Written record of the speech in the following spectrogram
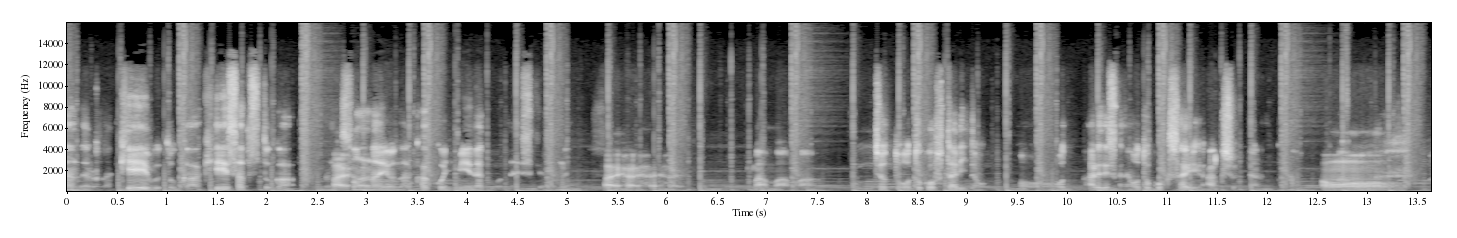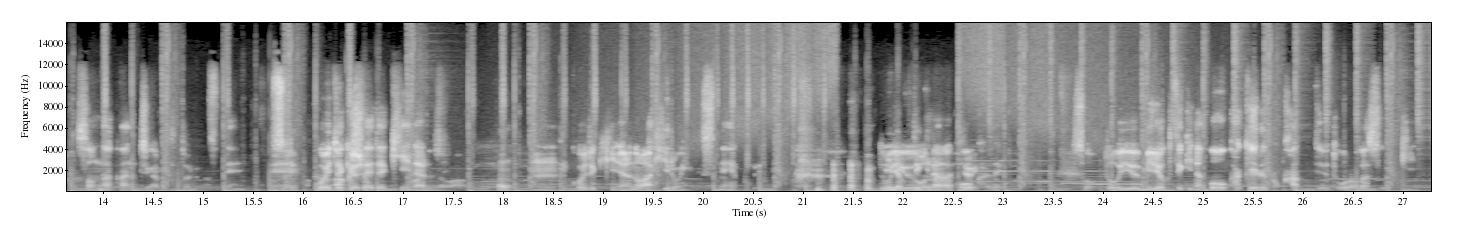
なんだろうな、警部とか警察とか、いはいそんなような格好に見えなくもないですけどね。はいはいはいはい。まあまあまあ、ちょっと男二人の、あれですかね、男臭いアクションになるのかあな。そんな感じが見て取れますね。あ。えーこういう時は大体気になるのは、うんうん、こういう時気になるのはヒロインですね、やっぱりね。どういう女の子かね。そう、どういう魅力的な子を描けるのかっていうところがすごく気になり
